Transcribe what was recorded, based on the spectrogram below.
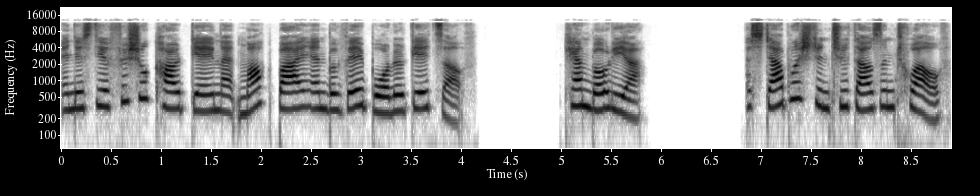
and is the official card game at Moc Bai and Bavet border gates of Cambodia. Established in 2012,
